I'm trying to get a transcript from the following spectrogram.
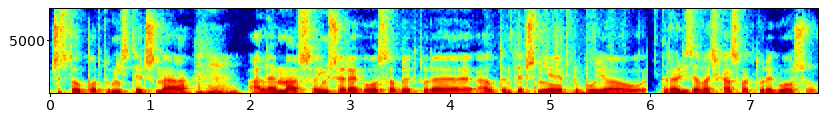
czysto oportunistyczna, mhm. ale ma w swoim szeregu osoby, które autentycznie próbują realizować hasła, które głoszą.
